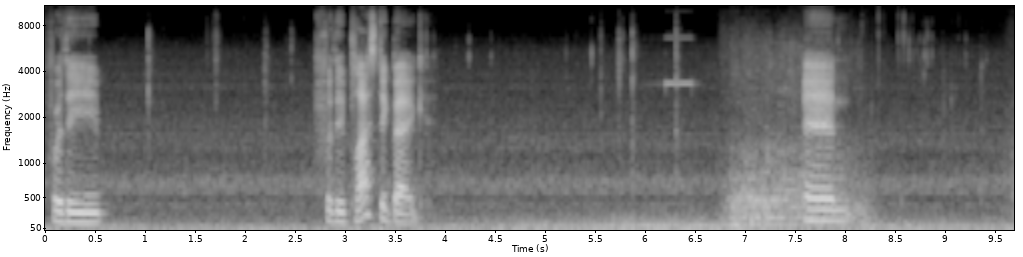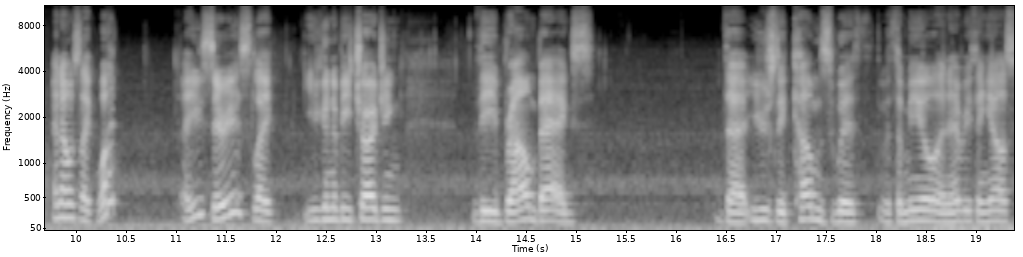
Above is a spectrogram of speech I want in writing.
for the for the plastic bag. And and I was like, "What? Are you serious? Like you're going to be charging the brown bags that usually comes with with the meal and everything else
